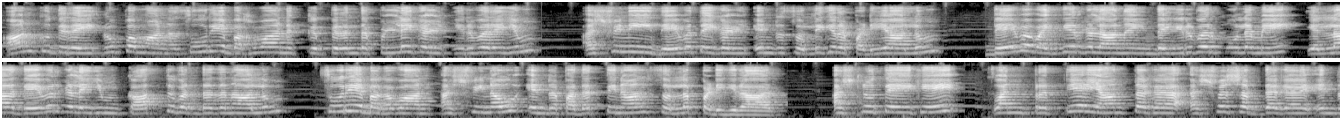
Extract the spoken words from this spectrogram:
ஆண் குதிரை ரூபமான சூரிய பகவானுக்கு பிறந்த பிள்ளைகள் இருவரையும் அஸ்வினி தேவதைகள் என்று சொல்லுகிறபடியாலும் தேவ வைத்தியர்களான இந்த இருவர் மூலமே எல்லா தேவர்களையும் காத்து வந்ததனாலும் சூரிய பகவான் அஸ்வினவ் என்ற பதத்தினால் சொல்லப்படுகிறார். அஷ்ணுதேகே வன் பிரத்யயாந்தக அஸ்வசப்தக என்ற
